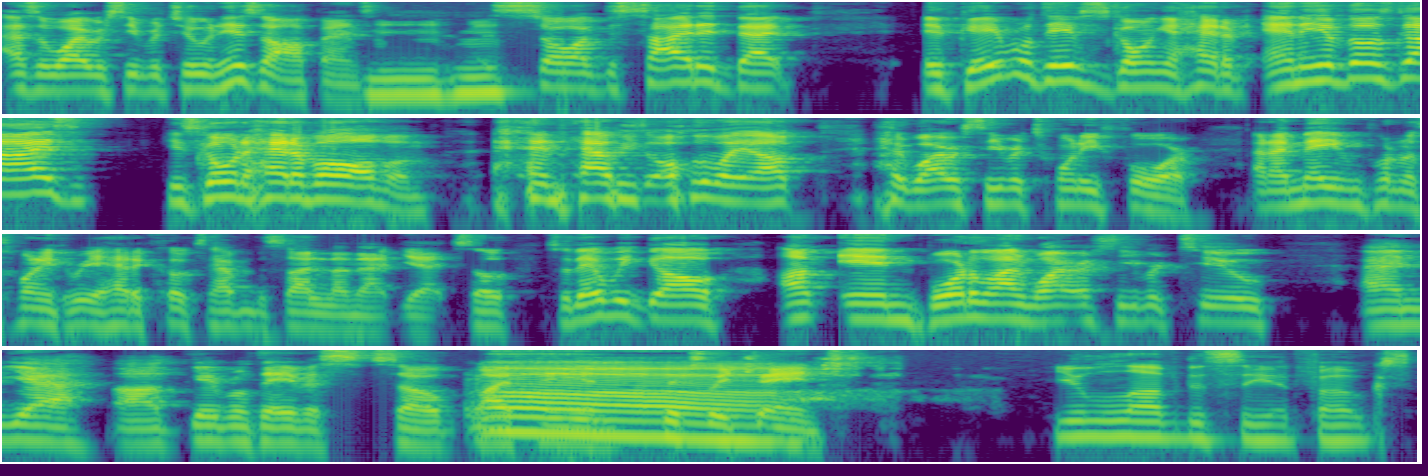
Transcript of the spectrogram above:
as a wide receiver two in his offense. Mhm. So I've decided that if Gabriel Davis is going ahead of any of those guys, he's going ahead of all of them. And now he's all the way up at wide receiver 24. And I may even put him at 23 ahead of Cooks. I haven't decided on that yet. So so there we go. I'm in borderline wide receiver two. And yeah, uh, Gabriel Davis. So my opinion literally Oh. changed. You love to see it, folks.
